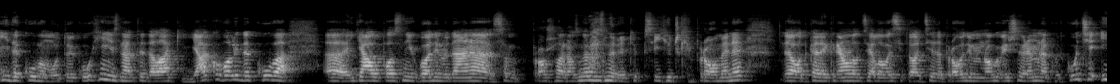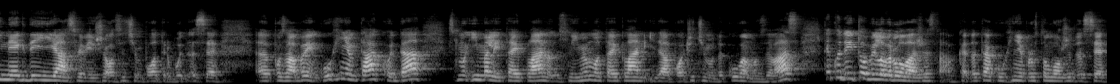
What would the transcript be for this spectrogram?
i da kuvamo u toj kuhinji. Znate da Laki jako voli da kuva, uh, ja u poslednjih godinu dana sam prošla razno razne neke psihičke promene, od kada je krenula cijela ova situacija da provodim mnogo više vremena kod kuće i negde i ja sve više osjećam potrebu da se pozabavim kuhinjom, tako da smo imali taj plan, odnosno imamo taj plan i da počet ćemo da kuvamo za vas, tako da i to bila vrlo važna stavka, da ta kuhinja prosto može da se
